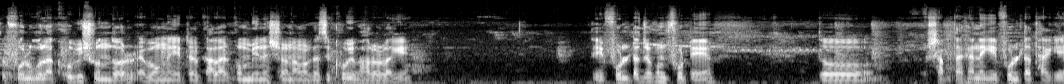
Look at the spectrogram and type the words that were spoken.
তো ফুলগুলা খুবই সুন্দর এবং এটার কালার কম্বিনেশন আমার কাছে খুবই ভালো লাগে। তো এই ফুলটা যখন ফুটে, তো সপ্তাহখানেক এই ফুলটা থাকে।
